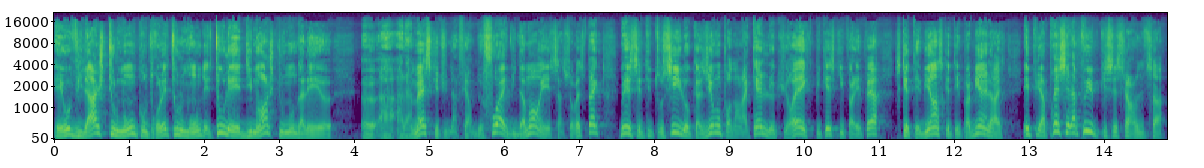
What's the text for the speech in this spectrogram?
Et au village, tout le monde contrôlait tout le monde. Et tous les dimanches, tout le monde allait euh, à, la messe, qui est une affaire de foi, évidemment, et ça se respecte. Mais c'était aussi l'occasion pendant laquelle le curé expliquait ce qu'il fallait faire, ce qui était bien, ce qui n'était pas bien, et le reste. Et puis après, c'est la pub qui s'est chargée de ça.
